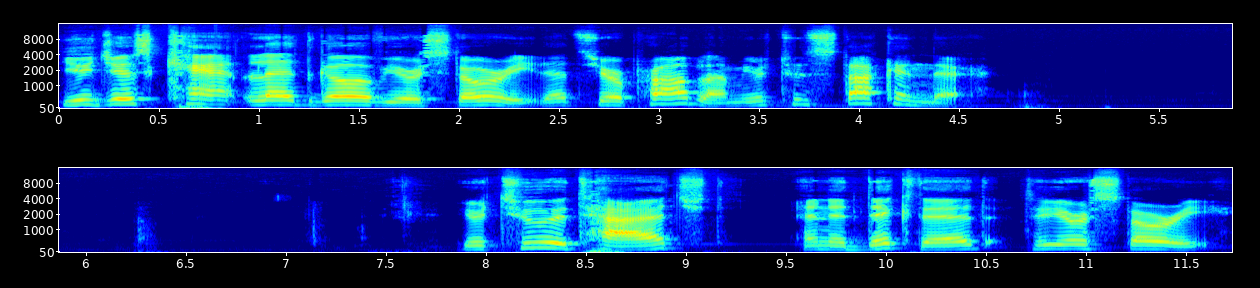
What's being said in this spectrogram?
You just can't let go of your story. That's your problem. You're too stuck in there. You're too attached and addicted to your story.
